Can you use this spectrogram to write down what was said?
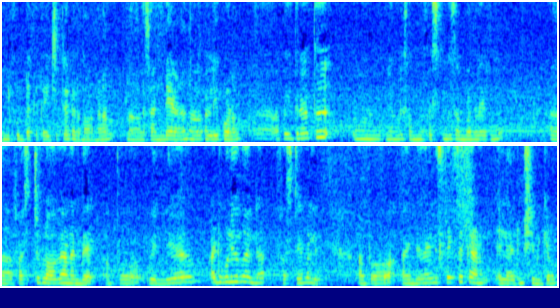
ഇനി ഫുഡൊക്കെ കഴിച്ചിട്ട് കിടന്നുറങ്ങണം. നാളെ സൺഡേ ആണ്. നാളെ പള്ളിയിൽ പോകണം അപ്പോൾ ഇതിനകത്ത് ഞങ്ങൾ സമ്മർ ഫെസ്റ്റിന്റെ സംഭവങ്ങളായിരുന്നു. ഫസ്റ്റ് വ്ളോഗാണ് എന്റെ. അപ്പോൾ വലിയ അടിപൊളിയൊന്നുമല്ല. ഫസ്റ്റ് ടൈം അല്ലേ? അപ്പോൾ അതിന്റേതായ മിസ്റ്റേക്സ് ഒക്കെ കാണും. എല്ലാവരും ക്ഷമിക്കണം.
